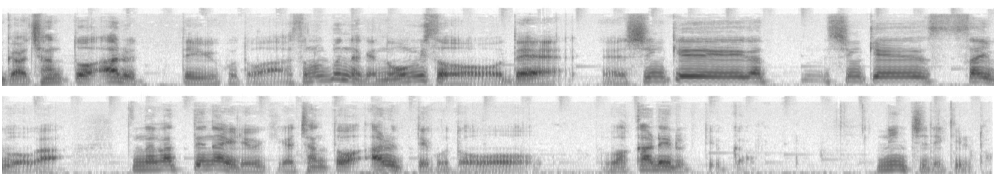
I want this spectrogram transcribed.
がちゃんとあるっていうことはその分だけ脳みそで神経が神経細胞がつながってない領域がちゃんとあるっていうことを分かれるっていうか認知できると。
